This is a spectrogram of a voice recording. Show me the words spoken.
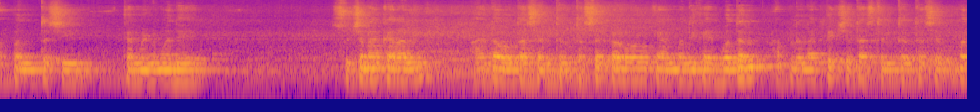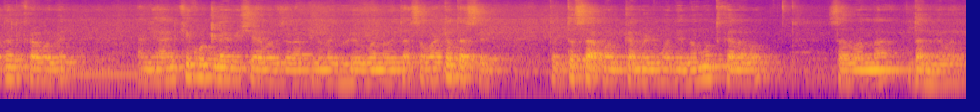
आपण तशी कमेंटमध्ये सूचना करावी. फायदा होत असेल तर तसं कळवावं. की काही बदल आपल्याला अपेक्षित असतील तर तसे बदल कळवावे आणि आणखी कुठल्या विषयावर जर आपल्याला व्हिडिओ बनवायचा असं वाटत असेल तर तसं आपण कमेंटमध्ये नमूद करावं. सर्वांना धन्यवाद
